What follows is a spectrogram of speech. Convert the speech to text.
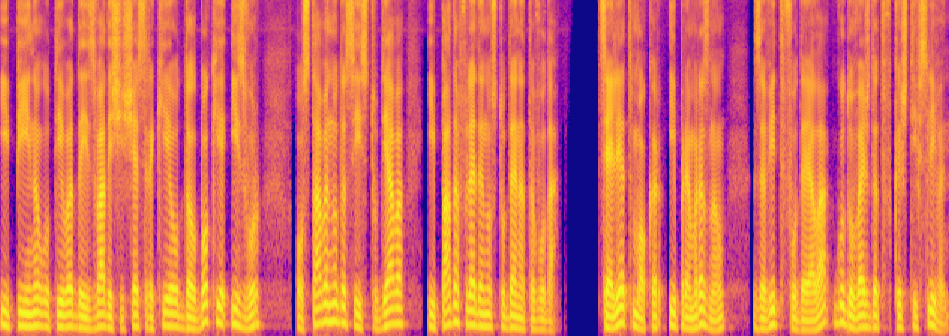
и пинал, отива да извадиш шест ракия от дълбокия извор, оставено да се изстудява и пада в ледено студената вода. Целият мокър и премръзнал, завит в одеяла, го довеждат в къщи в Сливен.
